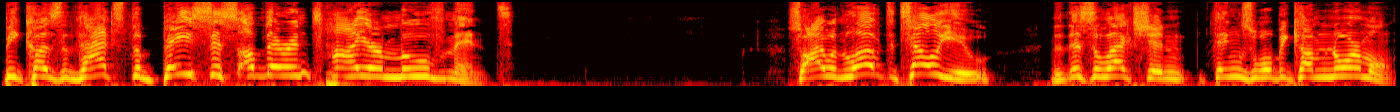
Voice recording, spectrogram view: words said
because that's the basis of their entire movement. So I would love to tell you that this election, things will become normal.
